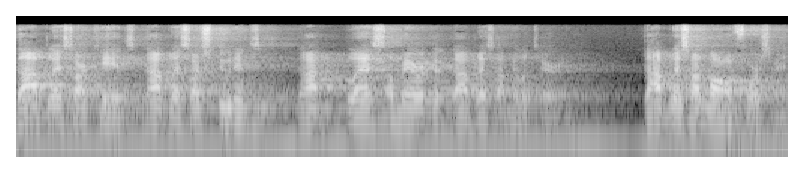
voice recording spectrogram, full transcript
God bless our kids. God bless our students. God bless America. God bless our military. God bless our law enforcement,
